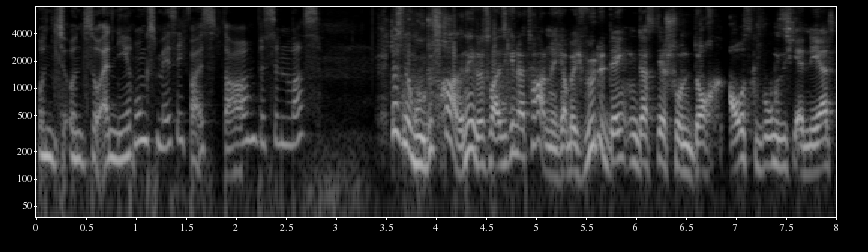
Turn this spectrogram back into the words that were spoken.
Und, und so ernährungsmäßig, weißt du da ein bisschen was? Das ist eine gute Frage. Nee, das weiß ich in der Tat nicht. Aber ich würde denken, dass der schon doch ausgewogen sich ernährt.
